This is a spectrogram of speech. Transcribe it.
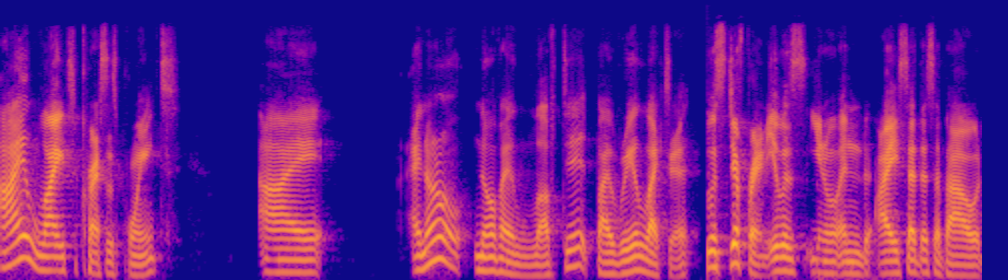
I liked Crisis Point. I I don't know if I loved it, but I really liked it. It was different. It was, you know, and I said this about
